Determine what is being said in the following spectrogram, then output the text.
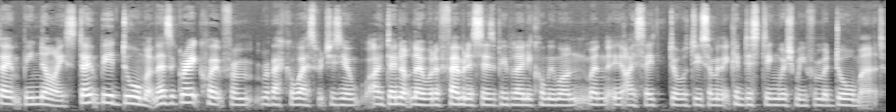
don't be nice. Don't be a doormat. There's a great quote from Rebecca West, which is, you know, I do not know what a feminist is. People only call me one when I say do, do something that can distinguish me from a doormat.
